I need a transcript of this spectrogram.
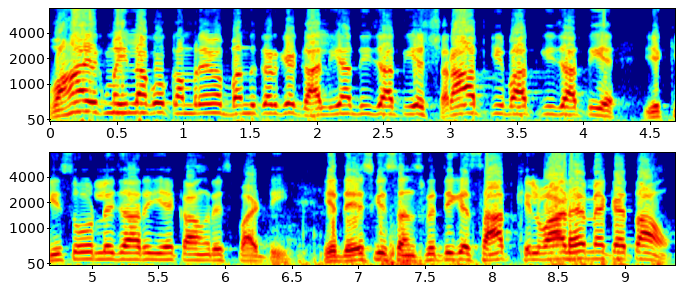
वहाँ एक महिला को कमरे में बंद करके गालियाँ दी जाती है, शराब की बात की जाती है। ये किस ओर ले जा रही है कांग्रेस पार्टी? ये देश की संस्कृति के साथ खिलवाड़ है, मैं कहता हूँ।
